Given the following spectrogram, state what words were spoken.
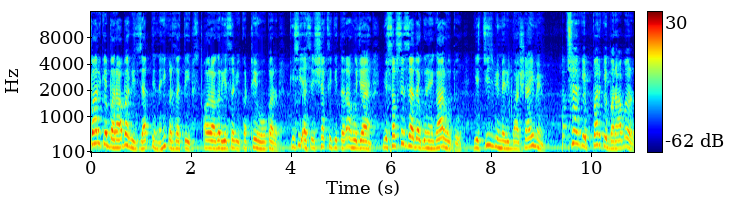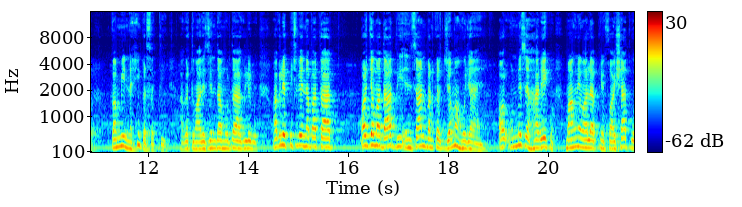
पर के बराबर भी ज्यादती नहीं कर सकती। और अगर ये सब इकट्ठे होकर किसी ऐसे शख्स की तरह हो जाए जो सबसे ज़्यादा गुनहगार हो तो ये चीज़ भी मेरी बादशाही में मच्छर के पर के बराबर कमी नहीं कर सकती। अगर तुम्हारे ज़िंदा मुर्दा अगले अगले पिछले नबातात और जमादात भी इंसान बनकर जमा हो जाएँ और उनमें से हर एक मांगने वाला अपनी ख्वाहिशात को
